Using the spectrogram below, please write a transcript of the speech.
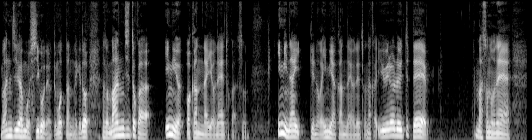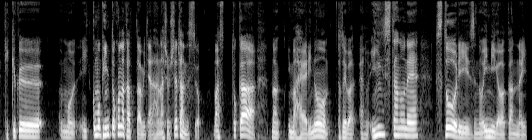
万字はもう死語だよって思ったんだけど、その万字とか意味わかんないよねとか、その、意味ないっていうのが意味わかんないよねとか、なんかいろいろ言ってて、まあそのね、結局、もう一個もピンとこなかったみたいな話をしてたんですよ。まあ、とか、まあ今流行りの、例えばあの、インスタのね、ストーリーズの意味がわかんないっ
